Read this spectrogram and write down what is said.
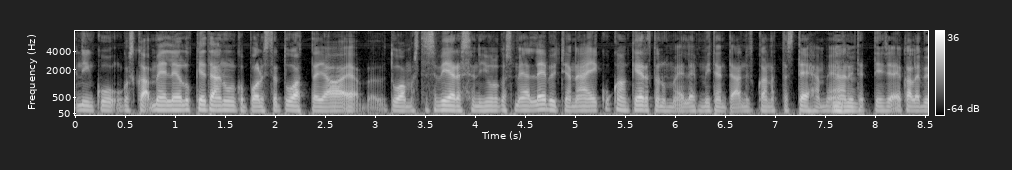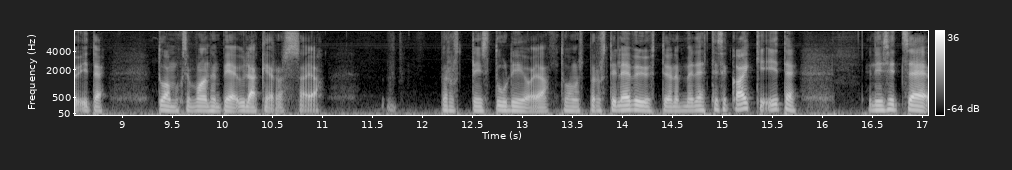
niin kuin, koska meillä ei ollut ketään ulkopuolista tuottajaa ja tuomasta tässä vieressä, niin julkaisi meidän levyt ja näin ei kukaan kertonut meille, miten tämä nyt kannattaisi tehdä. Me mm-hmm. äänitettiin se eka levy itse Tuomaksen vanhempien yläkerrassa ja perustettiin studio ja Tuomas perusti levyyhtiön, että me tehtiin se kaikki itse. Niin sitten se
